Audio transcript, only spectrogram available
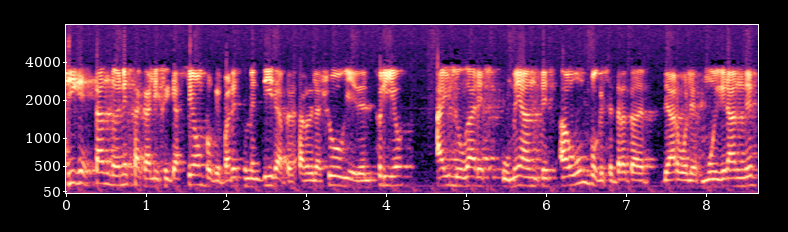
Sigue estando en esa calificación porque parece mentira a pesar de la lluvia y del frío. Hay lugares humeantes aún porque se trata de, árboles muy grandes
